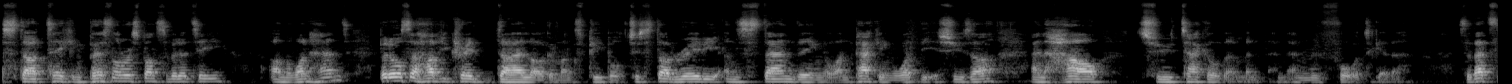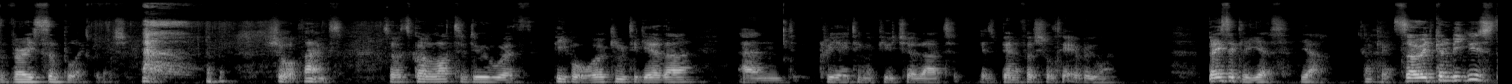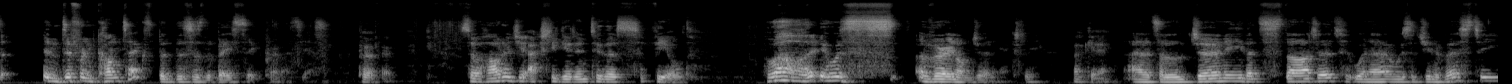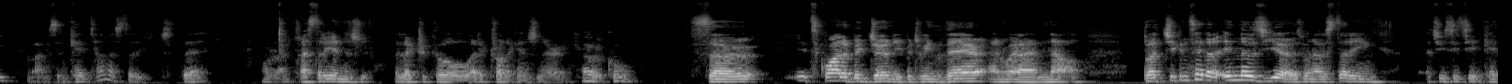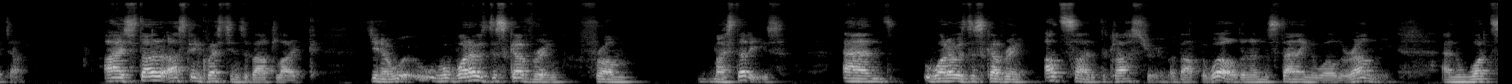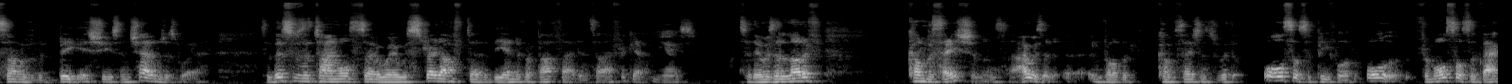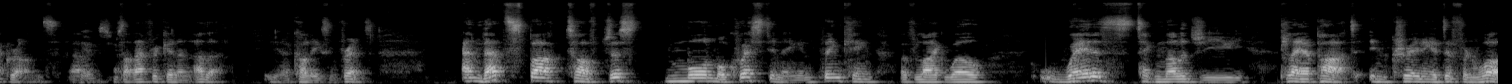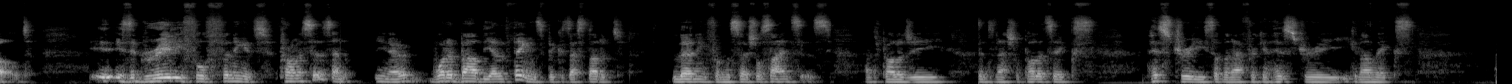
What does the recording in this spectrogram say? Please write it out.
start taking personal responsibility on the one hand, but also how do you create dialogue amongst people to start really understanding or unpacking what the issues are and how to tackle them and, and, and move forward together. So that's a very simple explanation. sure, thanks. So it's got a lot to do with people working together and creating a future that is beneficial to everyone. Basically, yes. Yeah. Okay. So it can be used in different contexts, but this is the basic premise, yes. Perfect. So, how did you actually get into this field? Well, it was a very long journey, actually. Okay. And it's a journey that started when I was at university. I was in Cape Town, I studied there. All right. I studied electrical electronic engineering. Oh, cool. So it's quite a big journey between there and where I am now. But you can say that in those years when I was studying at UCT in Cape Town, I started asking questions about like, you know, w- what I was discovering from my studies and what I was discovering outside of the classroom about the world and understanding the world around me and what some of the big issues and challenges were. So this was a time also where it was straight after the end of apartheid in South Africa. Yes. So there was a lot of conversations. I was uh, involved in conversations with all sorts of people of all from all sorts of backgrounds, um, yes, yeah. South African and other, you know, colleagues and friends, and that sparked off just more and more questioning and thinking of like, well, where does technology play a part in creating a different world? is it really fulfilling its promises? And, you know, what about the other things? Because I started learning from the social sciences, anthropology, international politics, history, Southern African history, economics.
